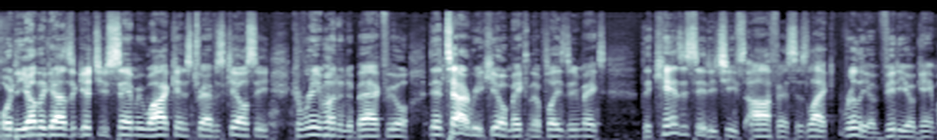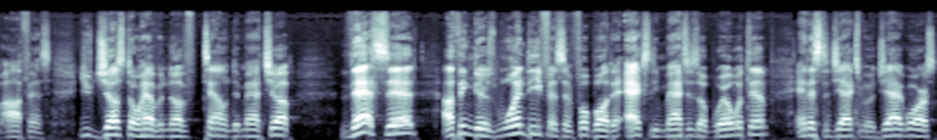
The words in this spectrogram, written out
or the other guys that get you Sammy Watkins, Travis Kelce, Kareem Hunt in the backfield, then Tyreek Hill making the plays that he makes. The Kansas City Chiefs offense is like really a video game offense. You just don't have enough talent to match up. That said, I think there's one defense in football that actually matches up well with them, and it's the Jacksonville Jaguars.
